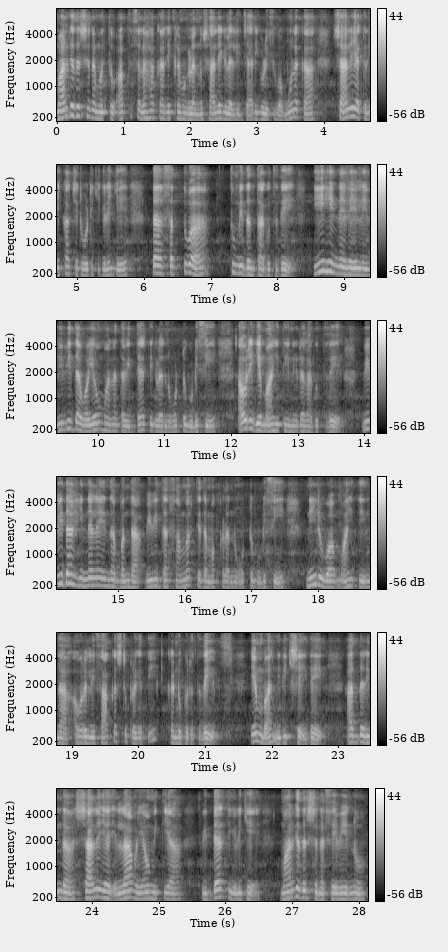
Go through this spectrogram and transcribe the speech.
ಮಾರ್ಗದರ್ಶನ ಮತ್ತು ಆಪ್ತ ಸಲಹಾ ಕಾರ್ಯಕ್ರಮಗಳನ್ನು ಶಾಲೆಗಳಲ್ಲಿ ಜಾರಿಗೊಳಿಸುವ ಮೂಲಕ ಶಾಲೆಯ ಕಲಿಕಾ ಚಟುವಟಿಕೆಗಳಿಗೆ ತ ಸತ್ವ ತುಂಬಿದಂತಾಗುತ್ತದೆ. ಈ ಹಿನ್ನೆಲೆಯಲ್ಲಿ ವಿವಿಧ ವಯೋಮಾನದ ವಿದ್ಯಾರ್ಥಿಗಳನ್ನು ಒಟ್ಟುಗೂಡಿಸಿ ಅವರಿಗೆ ಮಾಹಿತಿ ನೀಡಲಾಗುತ್ತದೆ. ವಿವಿಧ ಹಿನ್ನೆಲೆಯಿಂದ ಬಂದ ವಿವಿಧ ಸಾಮರ್ಥ್ಯದ ಮಕ್ಕಳನ್ನು ಒಟ್ಟುಗೂಡಿಸಿ ನೀಡುವ ಮಾಹಿತಿಯಿಂದ ಅವರಲ್ಲಿ ಸಾಕಷ್ಟು ಪ್ರಗತಿ ಕಂಡುಬರುತ್ತದೆ ಎಂಬ ನಿರೀಕ್ಷೆ ಇದೆ ಆದ್ದರಿಂದ ಶಾಲೆಯ ಎಲ್ಲ ವಯೋಮಿತಿಯ ವಿದ್ಯಾರ್ಥಿಗಳಿಗೆ ಮಾರ್ಗದರ್ಶನ ಸೇವೆಯನ್ನು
